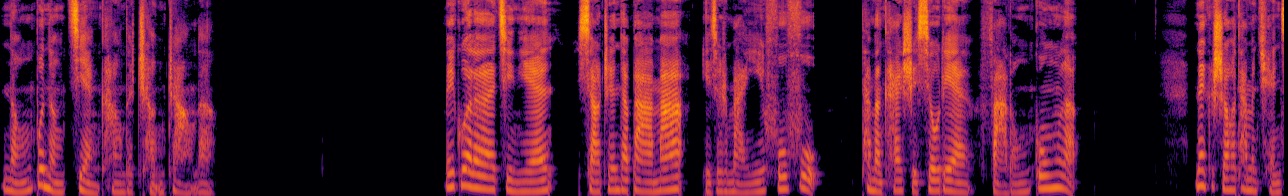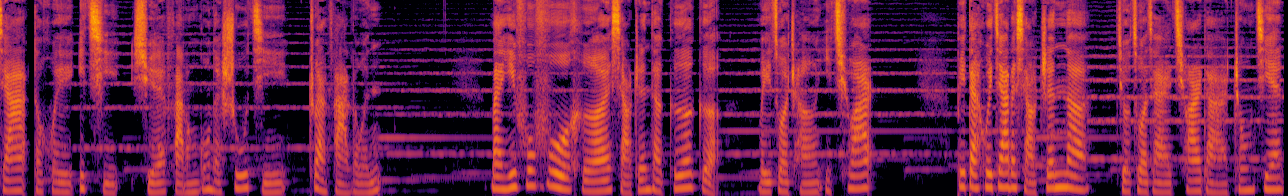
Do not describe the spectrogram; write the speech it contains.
能不能健康的成长呢？没过了几年，小珍的爸妈，也就是满姨夫妇，他们开始修炼法轮功了。那个时候，他们全家都会一起学法轮功的书籍，转法轮。满姨夫妇和小珍的哥哥。围坐成一圈儿，被带回家的小珍呢，就坐在圈儿的中间。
